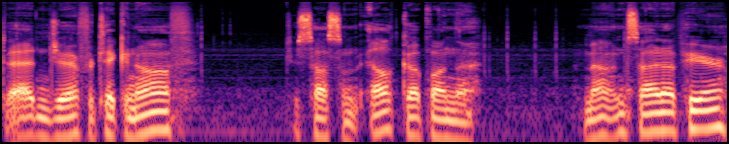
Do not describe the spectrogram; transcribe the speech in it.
Dad and Jeff are taking off. Just saw some elk up on the mountainside up here.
